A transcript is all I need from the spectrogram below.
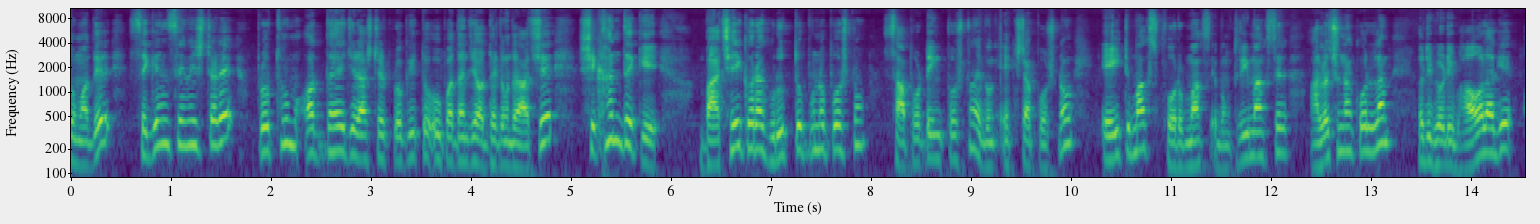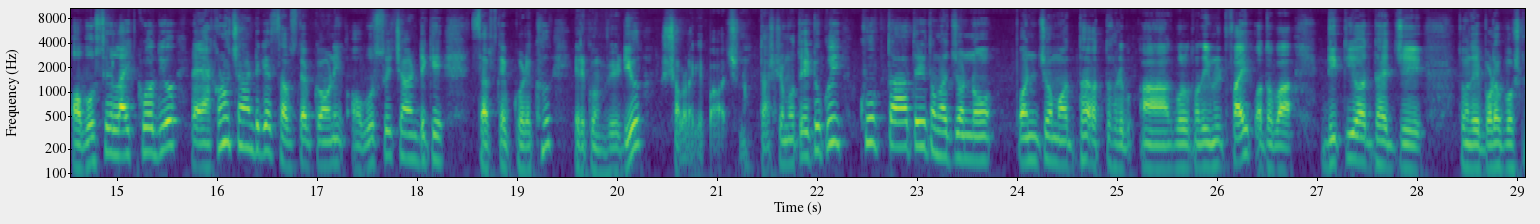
তোমাদের সেকেন্ড সেমিস্টারে প্রথম অধ্যায়ে যে রাষ্ট্রের প্রকৃত উপাদান যে অধ্যায় তোমাদের আছে, সেখান থেকে বাছাই করা গুরুত্বপূর্ণ প্রশ্ন সাপোর্টিং প্রশ্ন এবং এক্সট্রা প্রশ্ন এইট মার্কস ফোর মার্কস এবং থ্রি মার্কসের আলোচনা করলাম। যদি ভিডিওটি ভালো লাগে, অবশ্যই লাইক করে দিও। এখনও চ্যানেলটিকে সাবস্ক্রাইব করনি, অবশ্যই চ্যানেলটিকে সাবস্ক্রাইব করে রেখো। এরকম ভিডিও সবার আগে পাওয়ার জন্য। তো আজকের মতো এটুকুই। খুব তাড়াতাড়ি তোমার জন্য পঞ্চম অধ্যায়, অর্থাৎ বলব তোমাদের ইউনিট ফাইভ অথবা দ্বিতীয় অধ্যায়ের যে তোমাদের বড় প্রশ্ন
